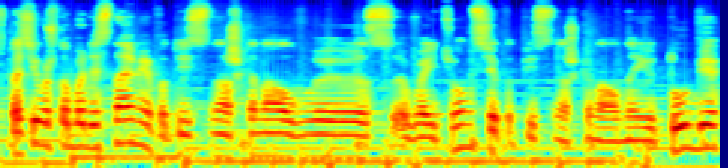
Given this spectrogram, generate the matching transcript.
Спасибо, что были с нами. Подписывайтесь на наш канал в, в iTunes, подписывайтесь на наш канал на YouTube.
